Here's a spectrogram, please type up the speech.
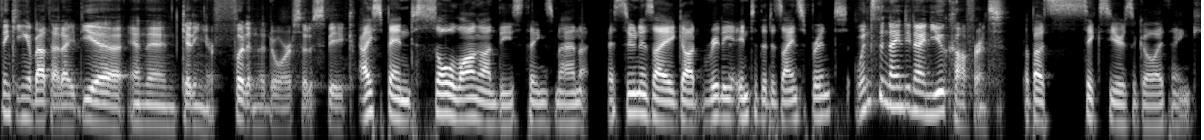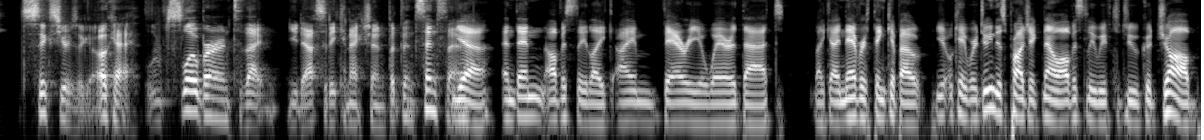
thinking about that idea and then getting your foot in the door, so to speak. I spend so long on these things, man. As soon as I got really into the design sprint, When's the 99U conference? about six years ago, I think. Six years ago. Okay. Slow burn to that Udacity connection. But then since then, Yeah. And then obviously, like, I'm very aware that, like, I never think about, okay, we're doing this project now. Obviously, we have to do a good job.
